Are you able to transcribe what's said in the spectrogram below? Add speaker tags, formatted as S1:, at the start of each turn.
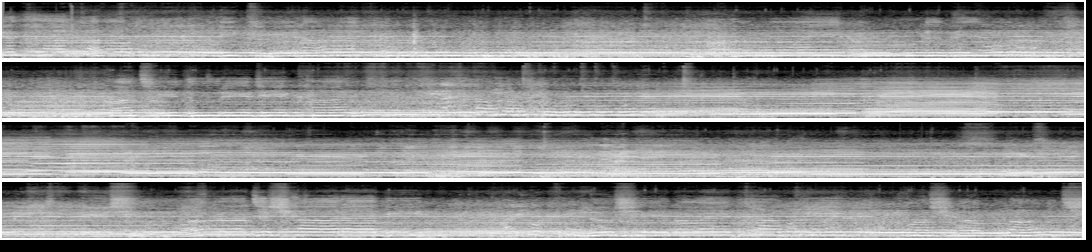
S1: মনের খাতা লিখে নয় থাকি পাশাপাশি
